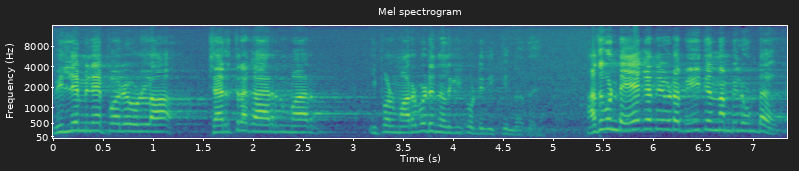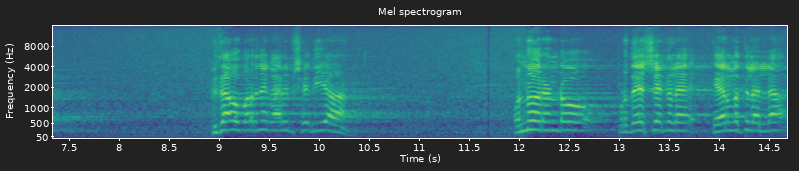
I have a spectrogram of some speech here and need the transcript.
വില്യമിനെ പോലെയുള്ള ചരിത്രകാരന്മാർ ഇപ്പോൾ മറുപടി നൽകിക്കൊണ്ടിരിക്കുന്നത്. അതുകൊണ്ട് ഏകതയുടെ ബീജം തമ്മിലുണ്ട്. പിതാവ് പറഞ്ഞ കാര്യം ശരിയാണ്. ഒന്നോ രണ്ടോ പ്രദേശങ്ങളെ കേരളത്തിലല്ല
